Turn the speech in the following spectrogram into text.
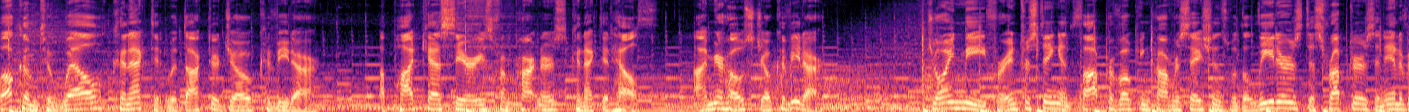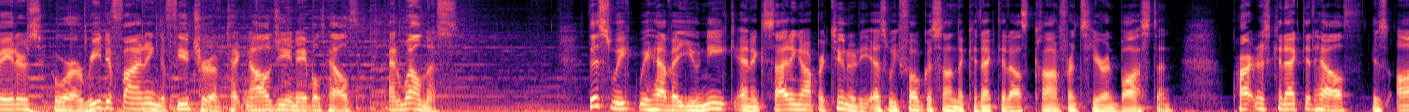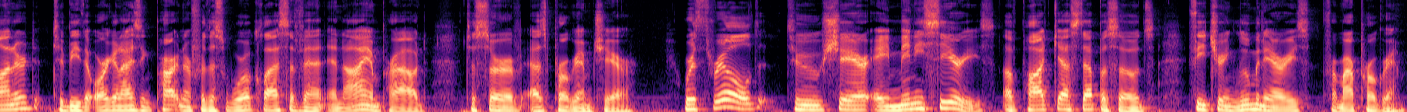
Welcome to Well Connected with Dr. Joe Kvedar, a podcast series from Partners Connected Health. I'm your host, Joe Kvedar. Join me for interesting and thought provoking conversations with the leaders, disruptors, and innovators who are redefining the future of technology enabled health and wellness. This week, we have a unique and exciting opportunity as we focus on the Connected Health Conference here in Boston. Partners Connected Health is honored to be the organizing partner for this world class event, and I am proud to serve as program chair. We're thrilled to share a mini series of podcast episodes featuring luminaries from our program.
